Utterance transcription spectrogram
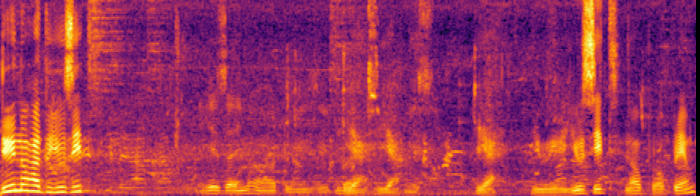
do you know how to use it? Yes, I know how to use it. Yeah, yeah, Yes. yeah. You will use it, no problem.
